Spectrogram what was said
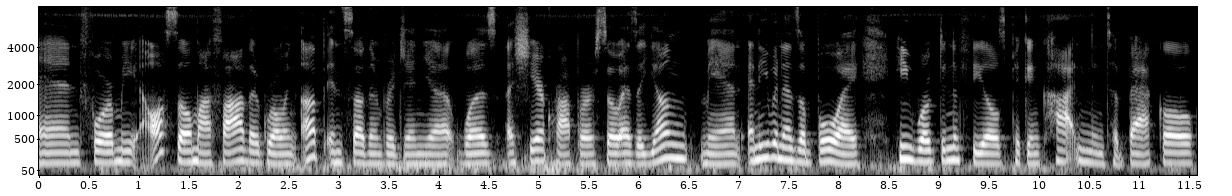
And for me, also, my father growing up in Southern Virginia was a sharecropper. So, as a young man and even as a boy, he worked in the fields picking cotton and tobacco,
